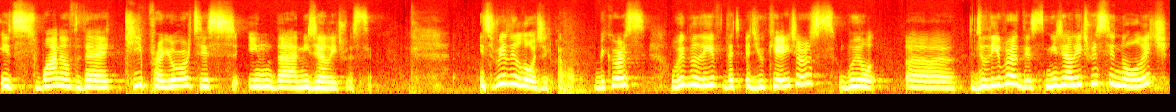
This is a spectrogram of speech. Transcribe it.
is one of the key priorities in the media literacy. It's really logical because we believe that educators will uh, deliver this media literacy knowledge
